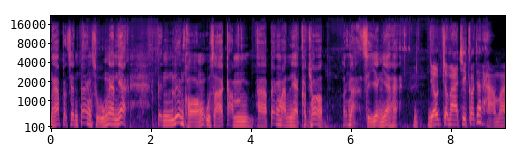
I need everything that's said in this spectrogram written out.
นะฮะเปอร์เซ็นต์แป้งสูงอันเนี้ยเป็นเรื่องของอุตสาหกรรมอ่าแป้งมันเนี่ยเขาชอบลักษณะสีอย่างเงี้ยฮะ เดี๋ยวสมาชิกก็จะถามว่า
